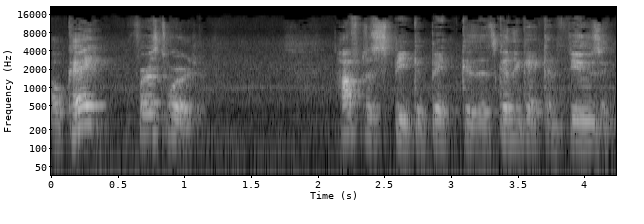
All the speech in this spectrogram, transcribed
Okay, first word. Have to speak a bit because it's going to get confusing.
